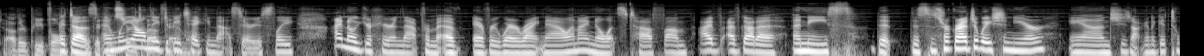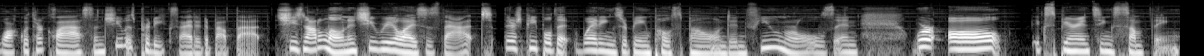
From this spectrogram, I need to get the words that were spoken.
to other people. It does. And we all need to be taking that seriously. I know you're hearing that from ev- everywhere right now, and I know it's tough. Um, I've, I've got a, a niece that this is her graduation year, and she's not going to get to walk with her class, and she was pretty excited about that. She's not alone, and she realizes that. There's people that weddings are being postponed, and funerals, and we're all experiencing something.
